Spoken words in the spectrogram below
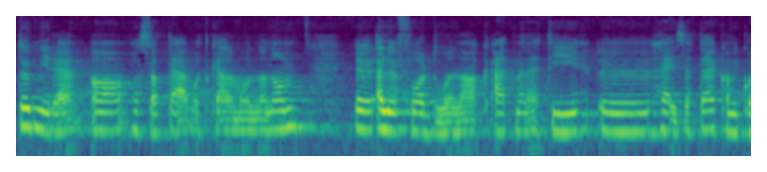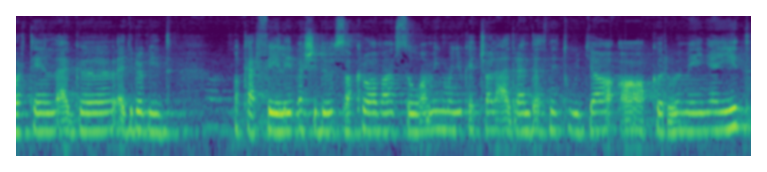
Többnyire a hosszabb távot kell mondanom. Előfordulnak átmeneti helyzetek, amikor tényleg egy rövid, akár fél éves időszakról van szó, amíg mondjuk egy család rendezni tudja a körülményeit,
